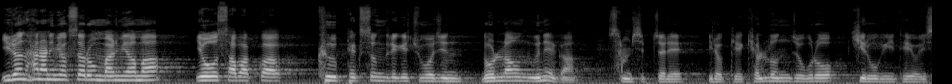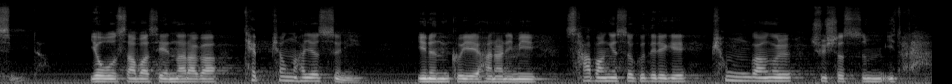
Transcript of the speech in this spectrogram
이런 하나님 역사로 말미암아 여호사밧과 그 백성들에게 주어진 놀라운 은혜가 30절에 이렇게 결론적으로 기록이 되어 있습니다. 여호사밧의 나라가 태평하였으니 이는 그의 하나님이 사방에서 그들에게 평강을 주셨음이더라.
